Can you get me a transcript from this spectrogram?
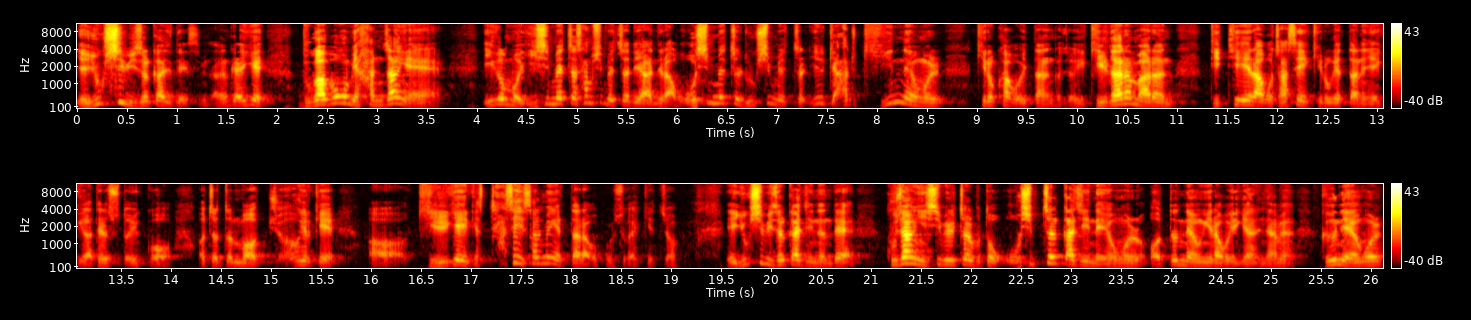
예, 62절까지 되어 있습니다. 그러니까 이게 누가복음이 한 장에 이거 뭐 20몇 절, 30몇 절이 아니라 50몇 절, 60몇 절 이렇게 아주 긴 내용을 기록하고 있다는 거죠. 이 길다는 말은 디테일하고 자세히 기록했다는 얘기가 될 수도 있고 어쨌든 뭐 쭉 이렇게 어, 길게 이렇게 자세히 설명했다라고 볼 수가 있겠죠. 예, 62절까지 있는데 9장 21절부터 50절까지 내용을 어떤 내용이라고 얘기하느냐면 그 내용을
